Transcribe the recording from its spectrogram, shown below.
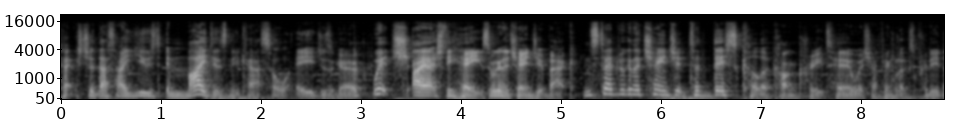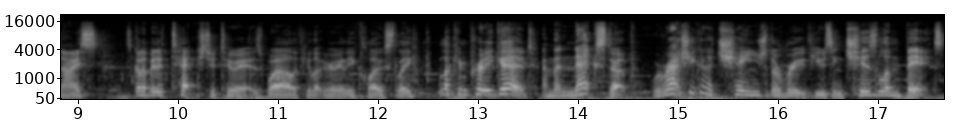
texture that I used in my Disney castle ages ago, which I actually hate, so we're going to change it back. Instead, we're going to change it to this colour concrete here, which I think looks pretty nice. It's got a bit of texture to it as well, if you look really closely. Looking pretty good. And then next up, we're actually to change the roof using chisel and bits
